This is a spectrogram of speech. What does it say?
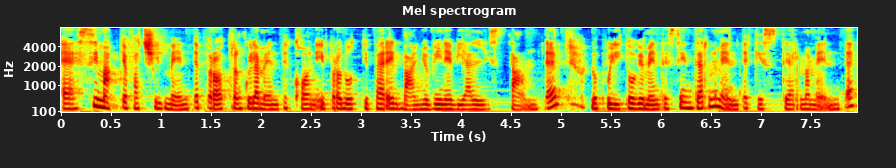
eh, si macchia facilmente però tranquillamente con i prodotti per il bagno viene via all'istante istante, l'ho pulito ovviamente sia internamente che esternamente,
